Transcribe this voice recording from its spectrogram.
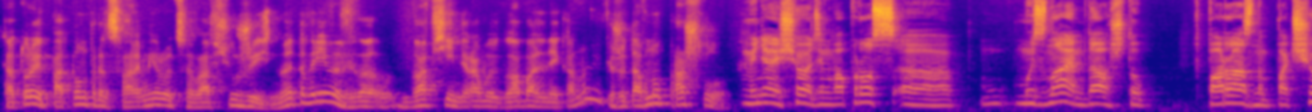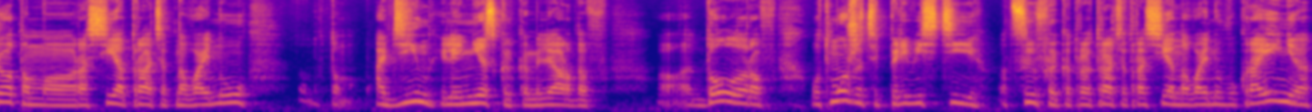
которые потом трансформируются во всю жизнь. Но это время во всей мировой глобальной экономике уже давно прошло. У меня еще один вопрос. Э, мы знаем, да, что по разным подсчетам э, Россия тратит на войну ну, там, один или несколько миллиардов а, долларов. Вот можете перевести цифры, которые тратит Россия на войну в Украине,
